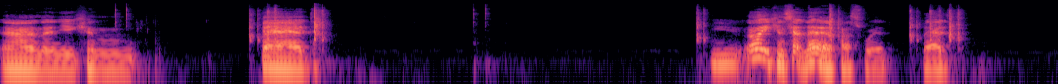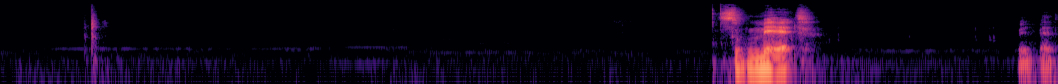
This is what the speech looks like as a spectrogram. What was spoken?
and then you can bed. You, oh, you can set their password. Bed. Submit. Bed, bed.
